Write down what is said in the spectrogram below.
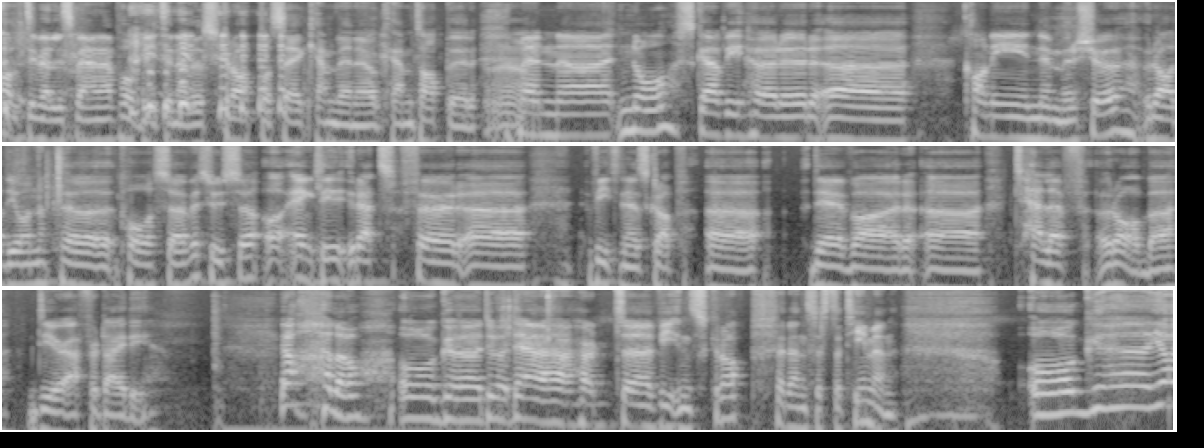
alltid veldig spennende på biten eller skrap å se hvem vinner og hvem taper. Men uh, nå skal vi høre uh, Conny Nummersjø, radioen på, på Servicehuset, og egentlig rett før uh, Vitenskap uh, det var uh, Telef Robe, 'Dear Aphrodite'. Ja, hallo. Og uh, du, det har hørt uh, Vitenskap for den siste timen. Og uh, ja,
